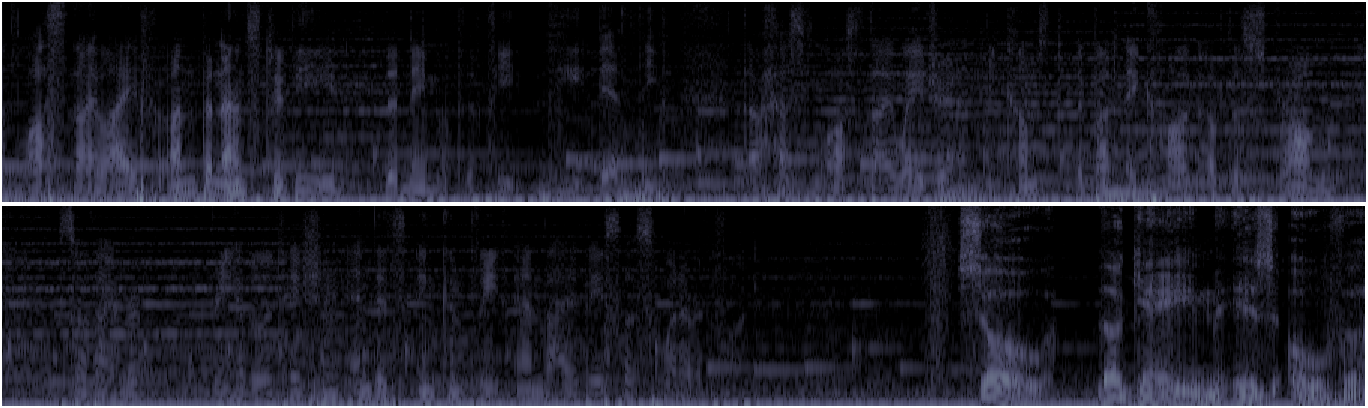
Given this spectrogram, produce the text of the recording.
and lost thy life, unbeknownst to thee, the name of the thief, thee, the thief. Thou hast lost thy wager and becomest but a cog of the strong, so thy re- rehabilitation endeth incomplete and thy baseless whatever the fuck. So, the game is over.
